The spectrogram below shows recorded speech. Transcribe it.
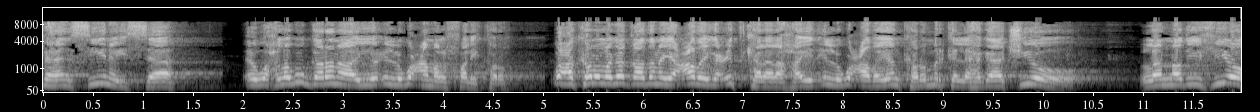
fahansiinaysa ee wax lagu garanaayo in lagu camalfali karo. Waxaa kaloo laga qaadanayaa cadayga cid kale lahayd in lagu cadayan karo marka la hagaajiyo la nadiifiyo.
